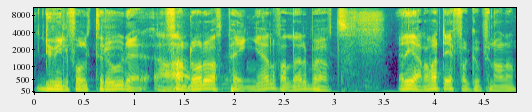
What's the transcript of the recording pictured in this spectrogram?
Du vill folk tro det. Ja. Fan då har du haft pengar i alla fall. Det hade behövt. Jag hade gärna varit i FA-cupfinalen.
